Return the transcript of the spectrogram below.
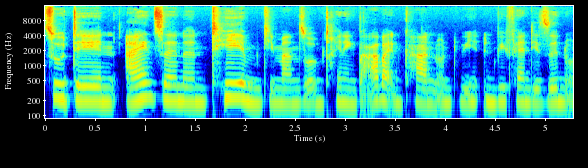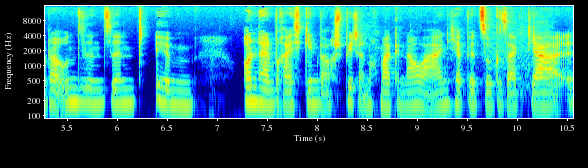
Zu den einzelnen Themen, die man so im Training bearbeiten kann und wie, inwiefern die Sinn oder Unsinn sind im Online-Bereich, gehen wir auch später nochmal genauer ein. Ich habe jetzt so gesagt, ja, äh,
